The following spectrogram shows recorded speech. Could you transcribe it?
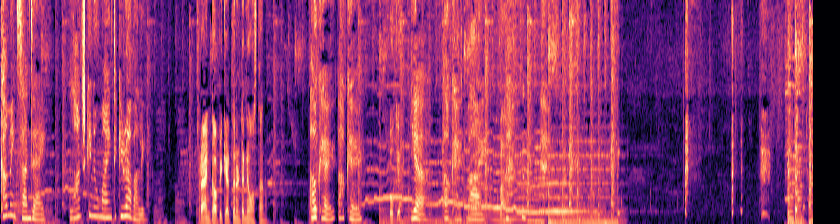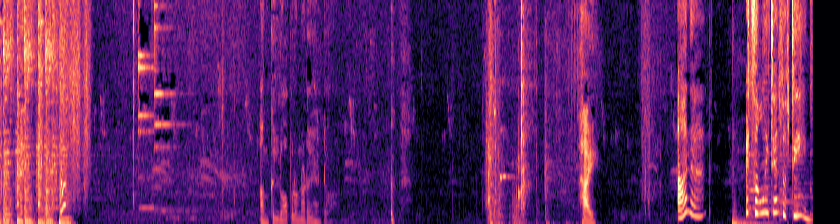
కమింగ్ సండే లంచ్కి నువ్వు మా ఇంటికి రావాలి. ఫ్రాంక్ టాపిక్ ఎత్తనంటేనే వస్తాను. Okay okay okay yeah okay bye bye uncle లోపల ఉన్నాడో ఏంటో? Hi. Anand it's only ten fifteen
